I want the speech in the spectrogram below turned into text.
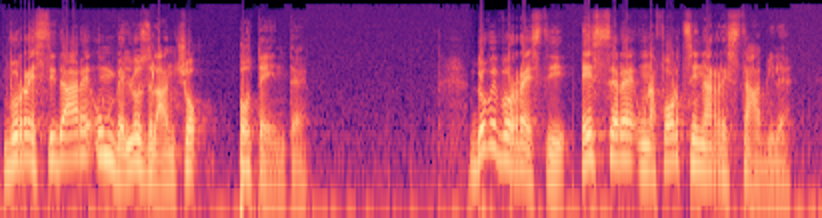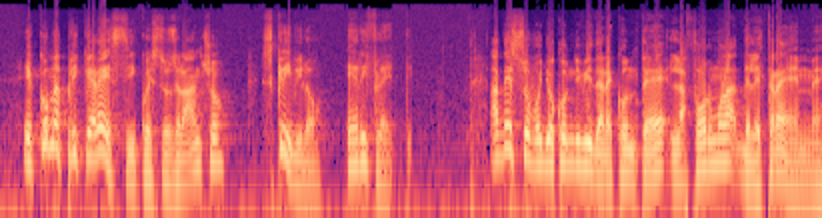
vorresti dare un bello slancio potente. Dove vorresti essere una forza inarrestabile? E come applicheresti questo slancio? Scrivilo e rifletti. Adesso voglio condividere con te la formula delle 3M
